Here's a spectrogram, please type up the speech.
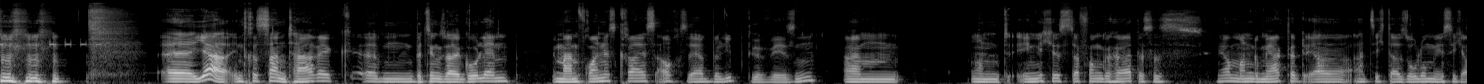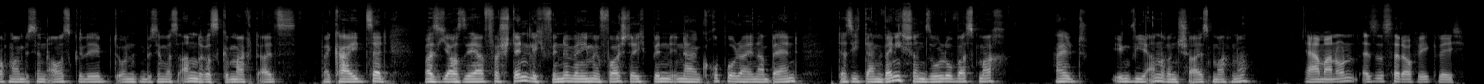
äh, ja, interessant. Tarek ähm, bzw. Golem in meinem Freundeskreis auch sehr beliebt gewesen. Ähm, und ähnliches davon gehört, dass es, ja, man gemerkt hat, er hat sich da solomäßig auch mal ein bisschen ausgelebt und ein bisschen was anderes gemacht als bei KIZ. Was ich auch sehr verständlich finde, wenn ich mir vorstelle, ich bin in einer Gruppe oder in einer Band, dass ich dann, wenn ich schon solo was mache, halt irgendwie anderen Scheiß mache, ne? Ja, Mann, und es ist halt auch wirklich,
